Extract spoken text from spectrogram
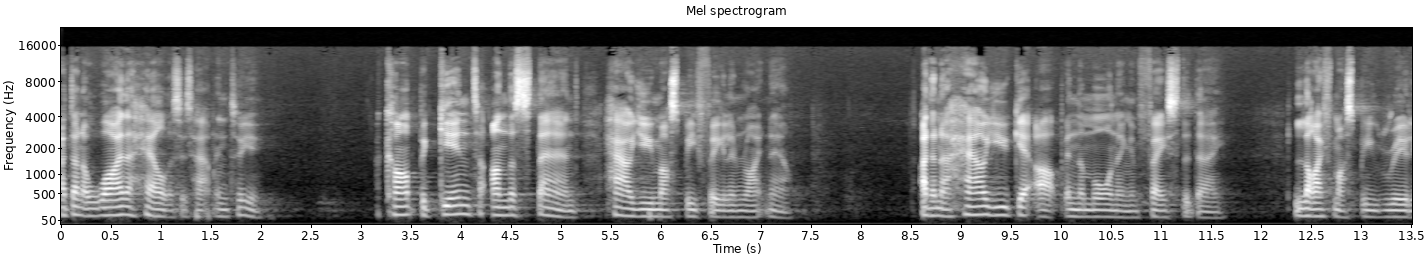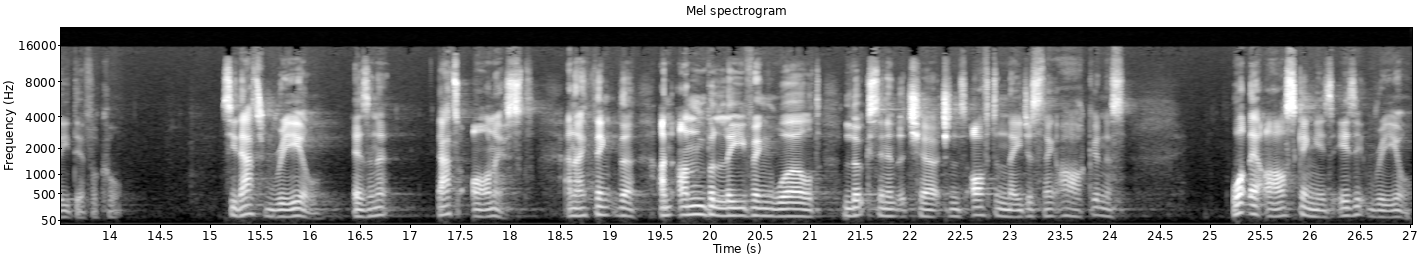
I don't know why the hell this is happening to you. I can't begin to understand how you must be feeling right now. I don't know how you get up in the morning and face the day. Life must be really difficult. See, that's real, isn't it? That's honest. And I think that an unbelieving world looks in at the church and often they just think, oh, goodness, what they're asking is, is it real?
